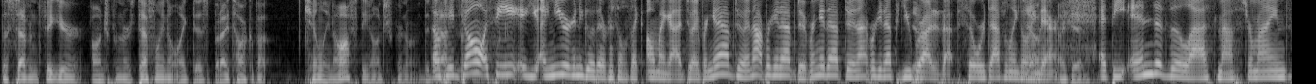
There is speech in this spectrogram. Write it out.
the seven figure entrepreneurs definitely don't like this but i talk about killing off the entrepreneur. The Okay, death of the don't see. I knew you were going to go there because I was like, oh my god, do I bring it up? Do I not bring it up? Do I bring it up? Do I not bring it up? You brought it up, so we're definitely going Yeah, there. I did. At the end of the last mastermind,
